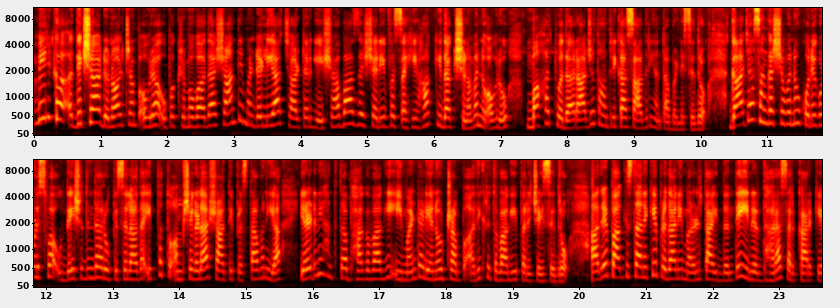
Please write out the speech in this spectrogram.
ಅಮೆರಿಕ ಅಧ್ಯಕ್ಷ ಡೊನಾಲ್ಡ್ ಟ್ರಂಪ್ ಅವರ ಉಪಕ್ರಮವಾದ ಶಾಂತಿ ಮಂಡಳಿಯ ಚಾರ್ಟರ್ಗೆ ಶಹಬಾಜ್ ಷರೀಫ್ ಸಹಿ ಹಾಕಿದ ಕ್ಷಣವನ್ನು ಅವರು ಮಹತ್ವದ ರಾಜತಾಂತ್ರಿಕ ಸಾಧನೆ ಅಂತ ಬಣ್ಣಿಸಿದರು. ಗಾಜಾ ಸಂಘರ್ಷವನ್ನು ಕೊನೆಗೊಳಿಸುವ ಉದ್ದೇಶದಿಂದ ರೂಪಿಸಲಾದ ಇಪ್ಪತ್ತು ಅಂಶಗಳ ಶಾಂತಿ ಪ್ರಸ್ತಾವನೆಯ ಎರಡನೇ ಹಂತದ ಭಾಗವಾಗಿ ಈ ಮಂಡಳಿಯನ್ನು ಟ್ರಂಪ್ ಅಧಿಕೃತವಾಗಿ ಪರಿಚಯಿಸಿದ್ರು. ಆದರೆ ಪಾಕಿಸ್ತಾನಕ್ಕೆ ಪ್ರಧಾನಿ ಮರಳುತ್ತಾ ಇದ್ದಂತೆ ಈ ನಿರ್ಧಾರ ಸರ್ಕಾರಕ್ಕೆ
